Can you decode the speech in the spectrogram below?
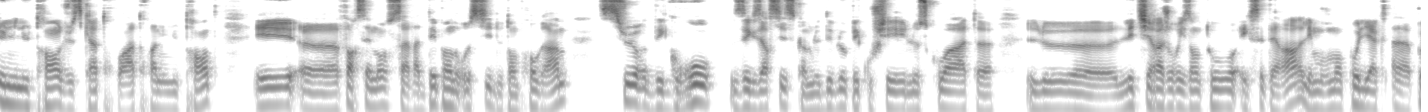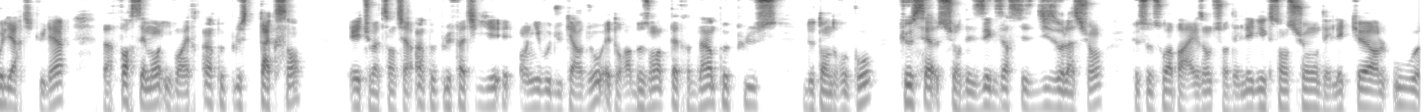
1 minute 30 jusqu'à 3, 3 minutes 30. Et euh, forcément, ça va dépendre aussi de ton programme. Sur des gros exercices comme le développé couché, le squat, le, euh, les tirages horizontaux, etc., les mouvements euh, polyarticulaires, bah forcément, ils vont être un peu plus taxants et tu vas te sentir un peu plus fatigué au niveau du cardio et tu auras besoin peut-être d'un peu plus de temps de repos que sur des exercices d'isolation, que ce soit par exemple sur des leg extensions, des leg curls ou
